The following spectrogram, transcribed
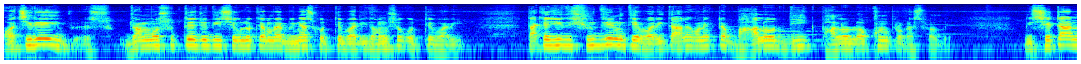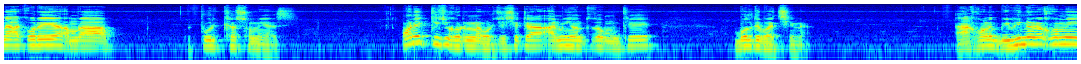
অচিরেই জন্মসূত্রে যদি সেগুলোকে আমরা বিনাশ করতে পারি, ধ্বংস করতে পারি, তাকে যদি শুধরে নিতে পারি, তাহলে অনেকটা ভালো দিক, ভালো লক্ষণ প্রকাশ পাবে। সেটা না করে আমরা পরীক্ষার সময় আসি। অনেক কিছু ঘটনা ঘটছে, সেটা আমি অন্তত মুখে বলতে পারছি না। এখন বিভিন্ন রকমই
